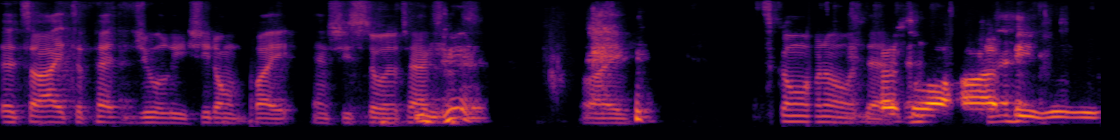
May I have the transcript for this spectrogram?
it's all right to pet Julie. She don't bite, and she still attacks us. Like, what's going on with that? First of all, RIP Zulu.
